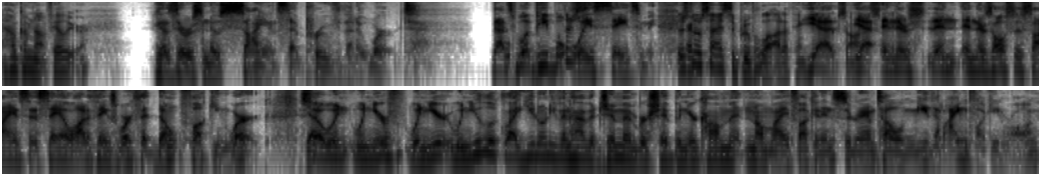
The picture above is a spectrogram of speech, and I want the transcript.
how come not failure? because there was no science that proved that it worked. That's what people always say to me. There's no science to prove a lot of things. Yeah, works, yeah, and there's and, and there's also science that say a lot of things work that don't fucking work. So when when you're when you're when you look like you don't even have a gym membership and you're commenting on my fucking Instagram telling me that I'm fucking wrong,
